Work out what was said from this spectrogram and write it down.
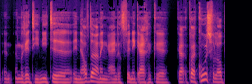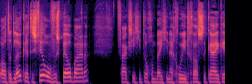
een, een, rit die niet uh, in de afdaling eindigt, vind ik eigenlijk qua, qua, koersverloop altijd leuker. Het is veel onvoorspelbaarder. Vaak zit je toch een beetje naar groeiend gras te kijken.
